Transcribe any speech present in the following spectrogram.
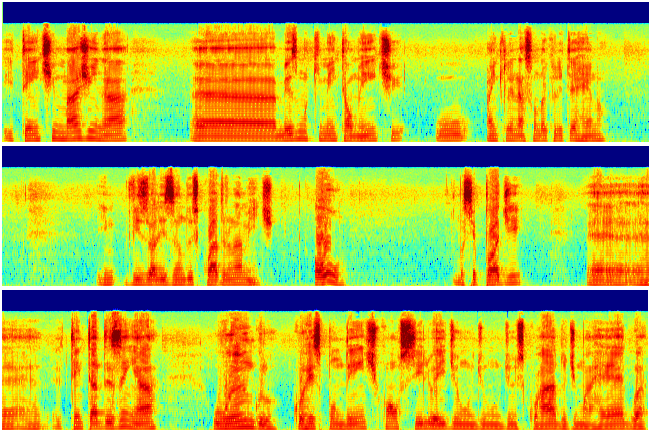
e tente imaginar, uh, mesmo que mentalmente, o, a inclinação daquele terreno, visualizando o esquadro na mente. Ou você pode é, tentar desenhar o ângulo correspondente com auxílio aí de um, de um, de um esquadro, de uma régua.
